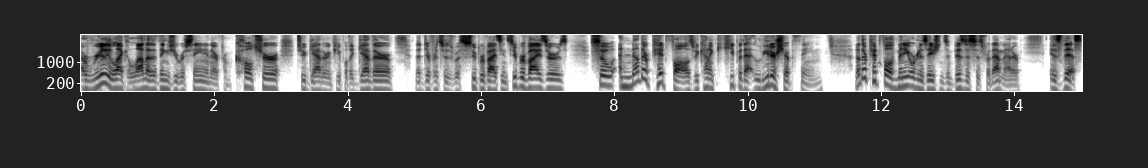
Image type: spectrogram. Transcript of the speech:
I really like a lot of the things you were saying in there from culture to gathering people together, the differences with supervising supervisors. So, another pitfall as we kind of keep with that leadership theme, another pitfall of many organizations and businesses for that matter is this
